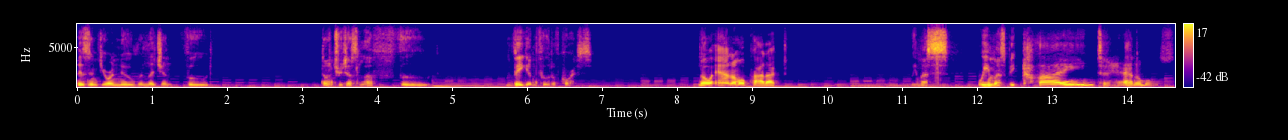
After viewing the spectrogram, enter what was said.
Isn't your new religion food? Don't you just love food? Vegan food, of course. No animal product. We must we must be kind to animals.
